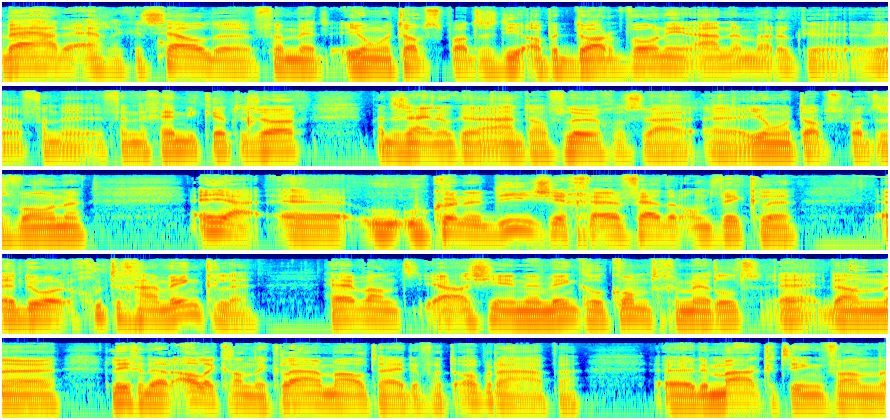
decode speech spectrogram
Wij hadden eigenlijk hetzelfde van met jonge topsporters die op het dorp wonen in Arnhem. Maar ook de, van de, van de gehandicaptenzorg. Maar er zijn ook een aantal vleugels waar uh, jonge topsporters wonen. En ja, uh, hoe, hoe, kunnen die zich verder ontwikkelen door goed te gaan winkelen? Want ja, als je in een winkel komt gemiddeld, dan liggen daar alle kanten klaar maaltijden voor het oprapen. de marketing van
